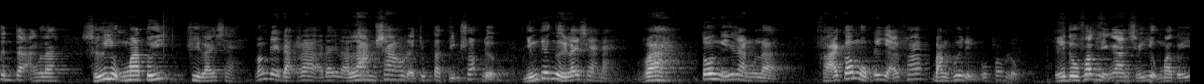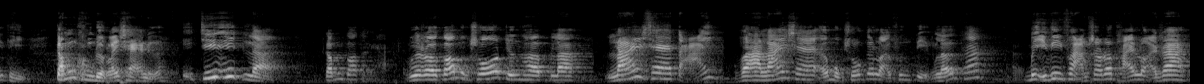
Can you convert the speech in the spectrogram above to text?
Tình trạng là sử dụng ma túy khi lái xe. Vấn đề đặt ra ở đây là làm sao để chúng ta kiểm soát được những cái người lái xe này. Và tôi nghĩ rằng là phải có một cái giải pháp bằng quy định của pháp luật thì tôi phát hiện anh sử dụng ma túy thì cấm không được lái xe nữa. Chí ít là cấm có thời hạn. Vừa rồi có một số trường hợp là lái xe tải và lái xe ở một số cái loại phương tiện lớn khác bị vi phạm sau đó thải loại ra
